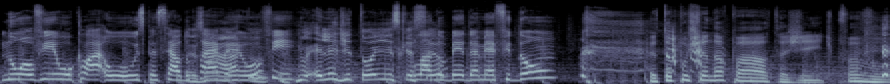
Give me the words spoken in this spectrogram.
Não ouvi o, cla- o especial do Exato. Kleber? Eu ouvi. Ele editou e O esqueceu. lado B do MF Doom. Eu tô puxando a pauta, gente, por favor.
